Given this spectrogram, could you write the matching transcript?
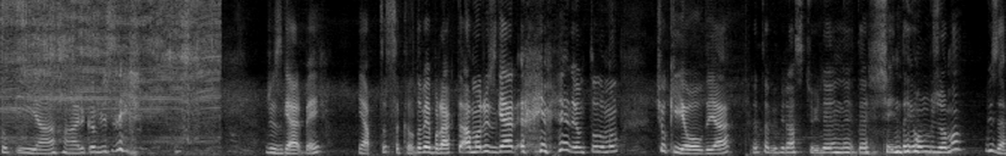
Çok iyi ya. Harika bir şey. Rüzgar Bey yaptı, sıkıldı ve bıraktı. Ama Rüzgar yemin ediyorum tulumun çok iyi oldu ya. Ve tabii biraz tüylerini de şeyinde yolmuş ama güzel.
